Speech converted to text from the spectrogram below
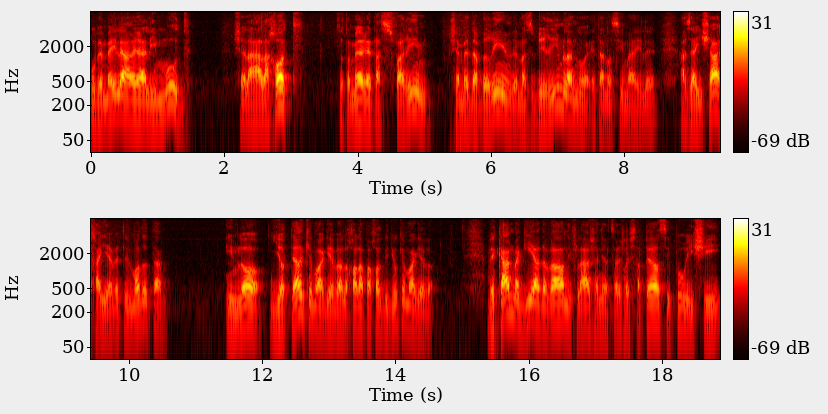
ובמילא הרי הלימוד של ההלכות, זאת אומרת הספרים שמדברים ומסבירים לנו את הנושאים האלה, אז האישה חייבת ללמוד אותם. אם לא יותר כמו הגבר, לכל הפחות בדיוק כמו הגבר. וכאן מגיע הדבר הנפלא שאני צריך לספר, סיפור אישי,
